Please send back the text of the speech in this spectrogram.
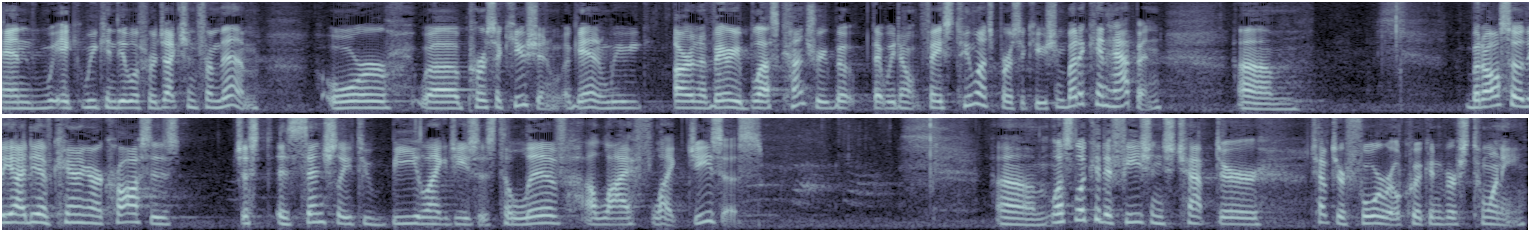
and we, we can deal with rejection from them or uh, persecution. Again, we are in a very blessed country, but that we don't face too much persecution, but it can happen. Um, but also, the idea of carrying our cross is just essentially to be like Jesus, to live a life like Jesus. Um, let's look at Ephesians chapter chapter four real quick in verse twenty,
